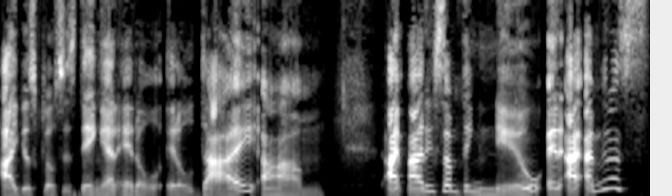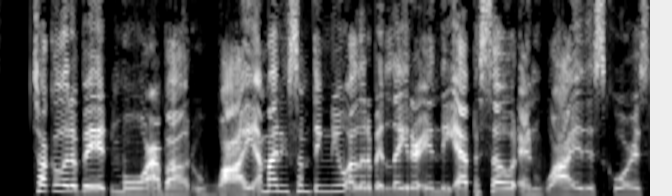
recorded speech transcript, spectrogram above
i just close this thing and it'll it'll die. Um I'm adding something new, and I, I'm gonna talk a little bit more about why I'm adding something new a little bit later in the episode and why this course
